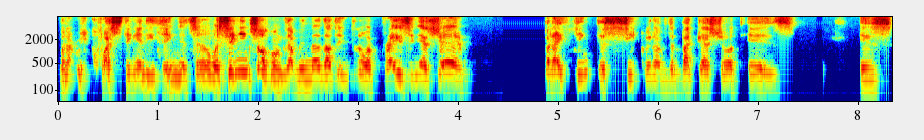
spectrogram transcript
We're not requesting anything. It's a, we're singing songs. I mean, nothing to do. with praising Hashem. But I think the secret of the bakashot is, is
